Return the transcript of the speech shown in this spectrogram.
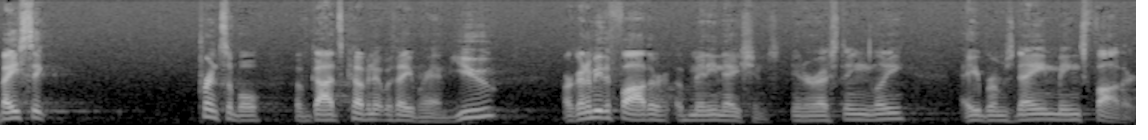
basic principle of God's covenant with Abraham. You are going to be the father of many nations. Interestingly, Abram's name means father.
